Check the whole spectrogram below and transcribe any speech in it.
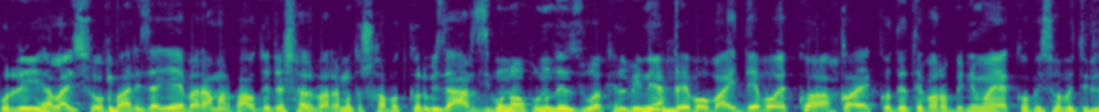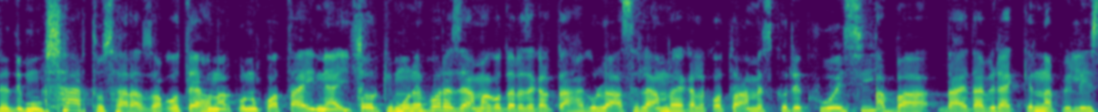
করেই হেলাইছো। বাড়ি যাই এবার আমার পাও দুইটা শেষবারের মতো শপথ করবি যে আর জীবনেও কোনোদিন জুয়া খেলবি না। দেবো ভাই, দেবো এক এক দিতে পারো? বিনিময়ে এক কপি ছবি তুলে দেবো স্বার্থ সারা জগতে এখন আর কোনো কথাই নাই। তোর কি মনে পড়ে যে আমাকে দ্বারা যেকাল টাকাগুলো আসলে আমরা একাল কত আমেজ করে খুয়াইছি? আব্বা, দায় দাবি রাখেন না প্লিজ।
